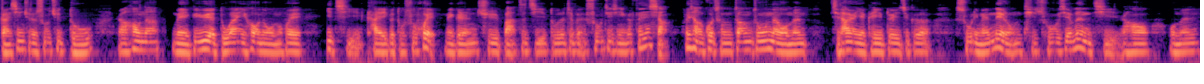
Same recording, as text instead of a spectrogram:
感兴趣的书去读，然后呢每个月读完以后呢，我们会一起开一个读书会，每个人去把自己读的这本书进行一个分享，分享的过程当中呢，我们其他人也可以对这个书里面内容提出一些问题，然后我们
